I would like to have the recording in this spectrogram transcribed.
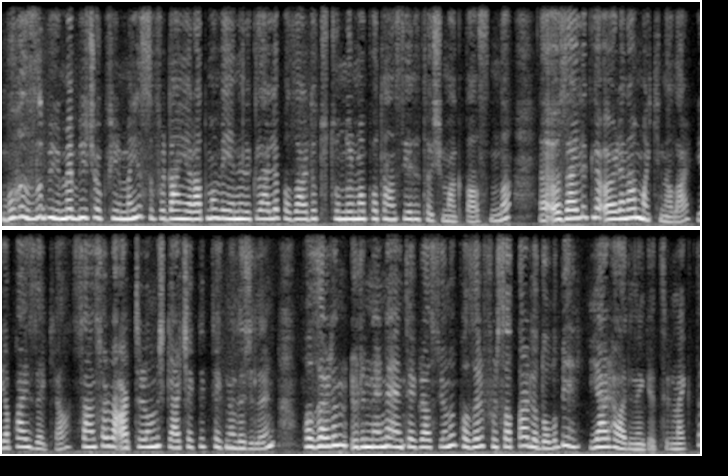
Bu hızlı büyüme birçok firmayı sıfırdan yaratma ve yeniliklerle pazarda tutundurma potansiyeli taşımakta aslında. Ee, özellikle öğrenen makineler, yapay zeka, sensör ve arttırılmış gerçeklik teknolojilerin pazarın ürünlerine entegrasyonu pazarı fırsatlarla dolu bir yer haline getirmekte.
